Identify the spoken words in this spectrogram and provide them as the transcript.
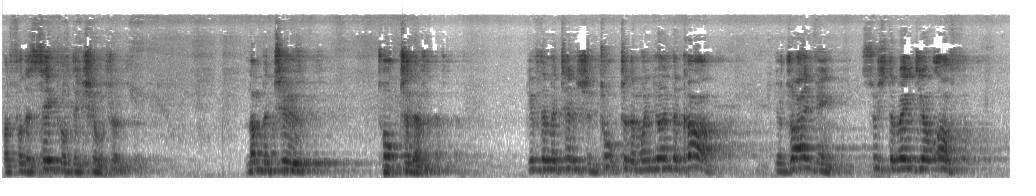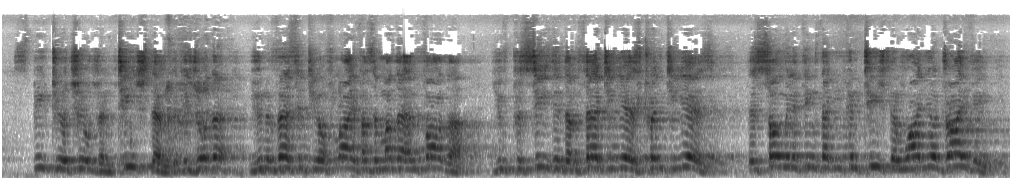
but for the sake of the children. Number two, talk to them. Give them attention. Talk to them when you're in the car. You're driving, switch the radio off. Speak to your children, teach them, because you're the university of life as a mother and father. You've preceded them 30 years, 20 years. There's so many things that you can teach them while you're driving.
